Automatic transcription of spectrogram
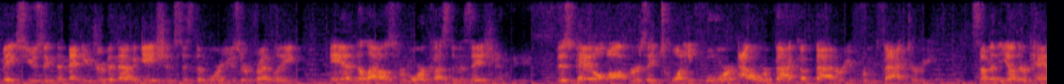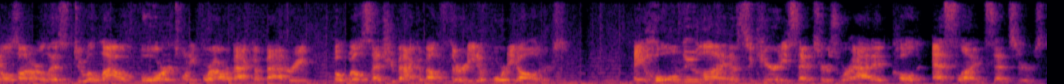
makes using the menu-driven navigation system more user-friendly, and allows for more customization. This panel offers a 24-hour backup battery from factory, some of the other panels on our list do allow for 24-hour backup battery, but will set you back about 30 to $40. A whole new line of security sensors were added called S-line sensors.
